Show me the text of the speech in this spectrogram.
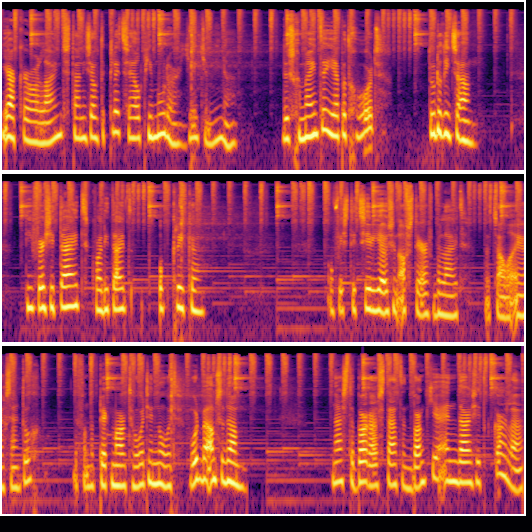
Ja, Caroline, sta niet zo te kletsen. Help je moeder. Jeetje, Mina. Dus gemeente, je hebt het gehoord. Doe er iets aan. Diversiteit, kwaliteit opkrikken. Of is dit serieus een afsterfbeleid? Dat zou wel erg zijn, toch? De Van de Pekmarkt hoort in Noord. Hoort bij Amsterdam. Naast de barra staat een bankje en daar zit Carla.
